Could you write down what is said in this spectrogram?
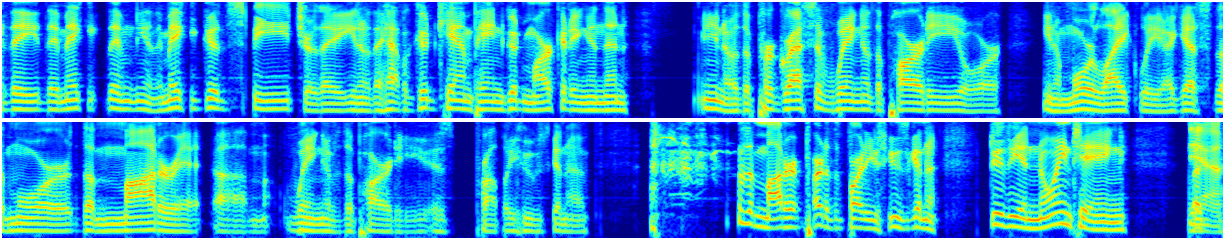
they, they make they, you know, they make a good speech or they, you know, they have a good campaign, good marketing. And then, you know, the progressive wing of the party or, you know, more likely, I guess the more, the moderate um, wing of the party is probably who's going to, the moderate part of the party is who's going to do the anointing. But Yeah.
